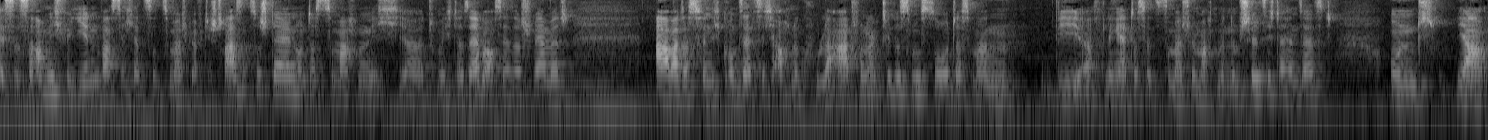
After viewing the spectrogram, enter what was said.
es ist auch nicht für jeden was, sich jetzt so zum Beispiel auf die Straße zu stellen und das zu machen. Ich äh, tue mich da selber auch sehr, sehr schwer mit. Aber das finde ich grundsätzlich auch eine coole Art von Aktivismus, so dass man, wie Earthling Ed das jetzt zum Beispiel macht, mit einem Schild sich da hinsetzt und ja,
